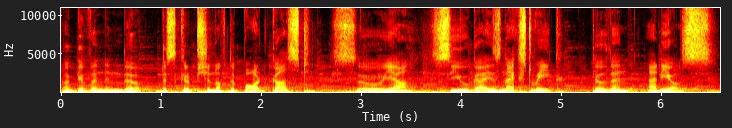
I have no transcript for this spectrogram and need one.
uh, given in the description of the podcast. So, yeah, see you guys next week. Till then, adios.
